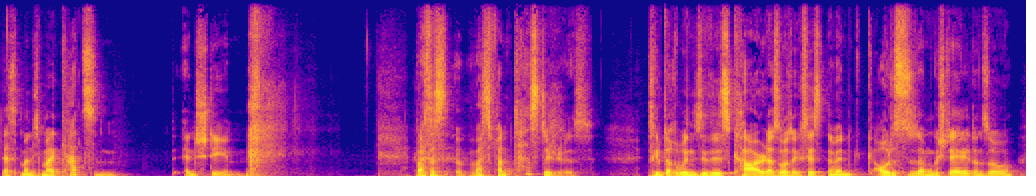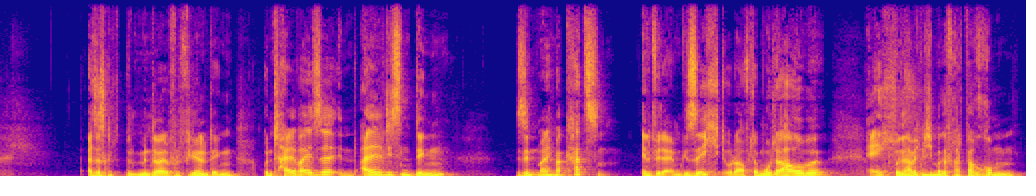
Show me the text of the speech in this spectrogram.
dass manchmal Katzen entstehen. was, das, was fantastisch ist. Es gibt auch übrigens dieses Car, das dort existiert, da werden Autos zusammengestellt und so. Also es gibt mittlerweile von vielen Dingen. Und teilweise in all diesen Dingen sind manchmal Katzen. Entweder im Gesicht oder auf der Mutterhaube. Echt? Und da habe ich mich immer gefragt, warum?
